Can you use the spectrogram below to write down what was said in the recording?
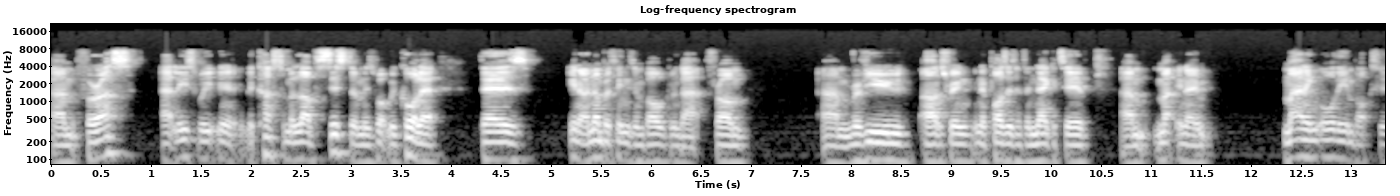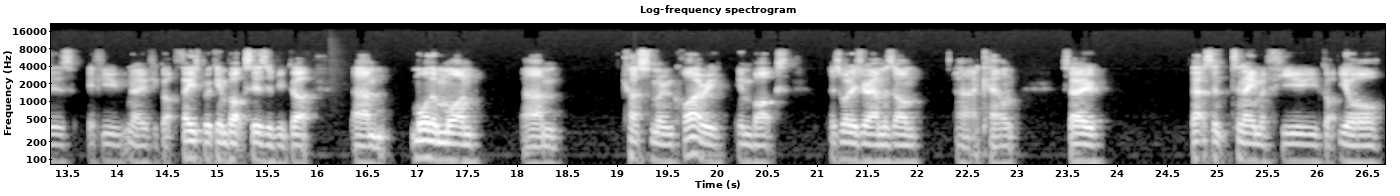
um, for us, at least we you know, the customer love system is what we call it. There's you know a number of things involved with that from um, review, answering you know positive and negative, um, you know manning all the inboxes. If you you know if you've got Facebook inboxes, if you've got um, more than one um, customer inquiry inbox, as well as your Amazon uh, account. So that's a, to name a few. You've got your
